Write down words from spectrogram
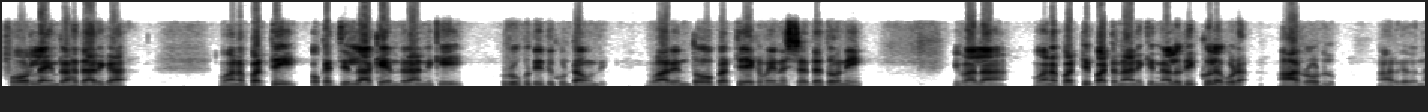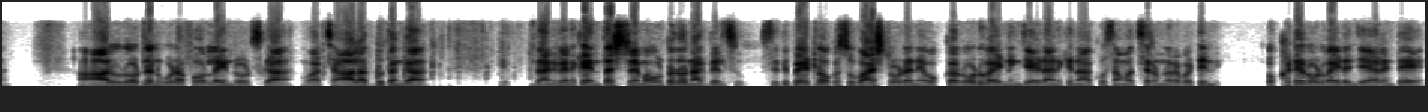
ఫోర్ లైన్ రహదారిగా వనపర్తి ఒక జిల్లా కేంద్రానికి రూపుదిద్దుకుంటా ఉంది. వారెంతో ప్రత్యేకమైన శ్రద్ధతోని ఇవాళ వనపర్తి పట్టణానికి నలుదిక్కుల కూడా ఆరు రోడ్లు ఆరు కదన్నా? ఆరు రోడ్లను కూడా ఫోర్ లైన్ రోడ్స్గా వారు చాలా అద్భుతంగా దాని వెనుక ఎంత శ్రమ ఉంటుందో నాకు తెలుసు. సిద్దిపేటలో ఒక సుభాష్ రోడ్ అనే ఒక్క రోడ్ వైడనింగ్ చేయడానికి నాకు సంవత్సరంన్నర పట్టింది. ఒక్కటే రోడ్ వైడన్ చేయాలంటే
